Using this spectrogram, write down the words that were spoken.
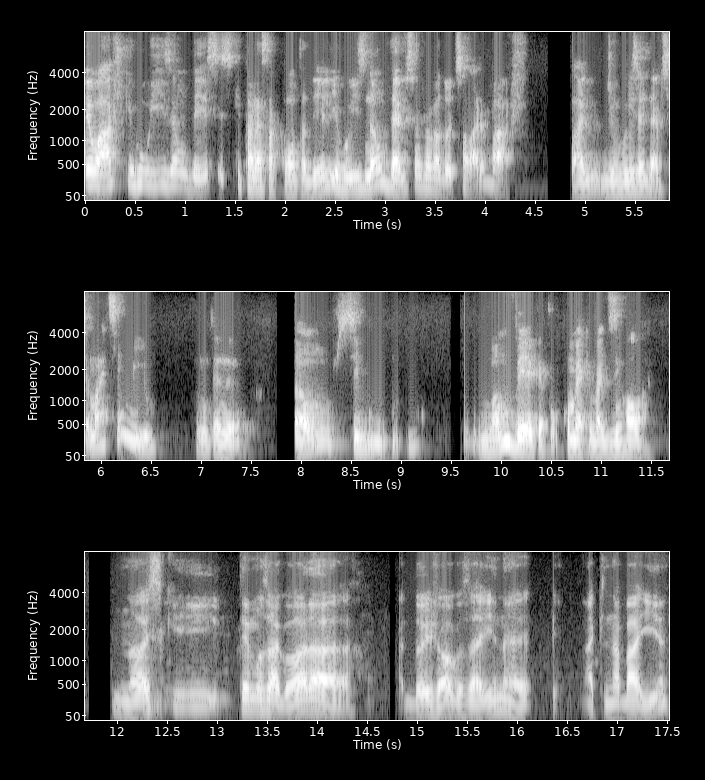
Eu, acho que Ruiz é um desses que está nessa conta dele, e Ruiz não deve ser um jogador de salário baixo. O de Ruiz aí deve ser mais de 100 mil, entendeu? Então, se vamos ver como é que vai desenrolar. Nós que temos agora dois jogos aí, né? Aqui na Bahia.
